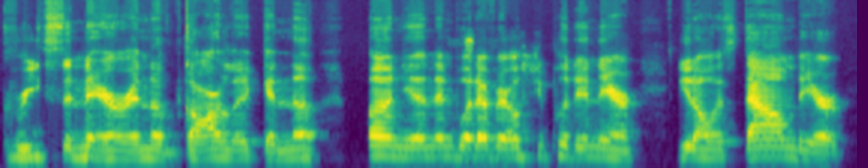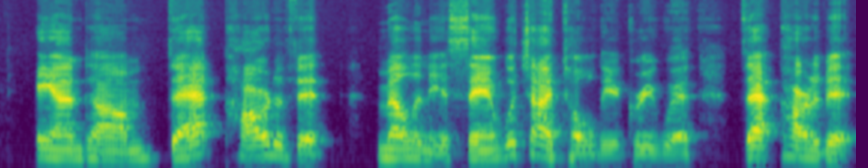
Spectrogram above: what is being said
grease in there and the garlic and the onion and whatever else you put in there. You know, it's down there and um, that part of it, Melanie is saying, which I totally agree with, that part of it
